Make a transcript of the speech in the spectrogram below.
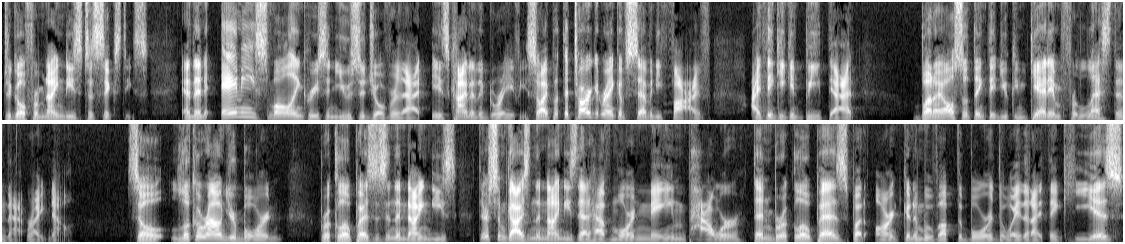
to go from 90s to 60s. And then any small increase in usage over that is kind of the gravy. So I put the target rank of 75. I think he can beat that, but I also think that you can get him for less than that right now. So look around your board. Brook Lopez is in the 90s. There's some guys in the 90s that have more name power than Brook Lopez, but aren't going to move up the board the way that I think he is.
